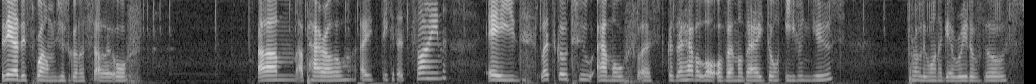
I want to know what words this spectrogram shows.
yeah, this one I'm just gonna sell it off. Um, apparel. I think that's fine. Aid. Let's go to ammo first, because I have a lot of ammo that I don't even use. Probably want to get rid of those.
